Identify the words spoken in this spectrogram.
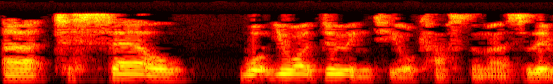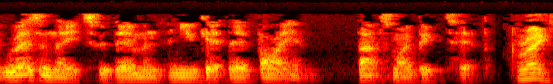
uh, to sell what you are doing to your customer so that it resonates with them and, and you get their buy-in. That's my big tip. Great.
